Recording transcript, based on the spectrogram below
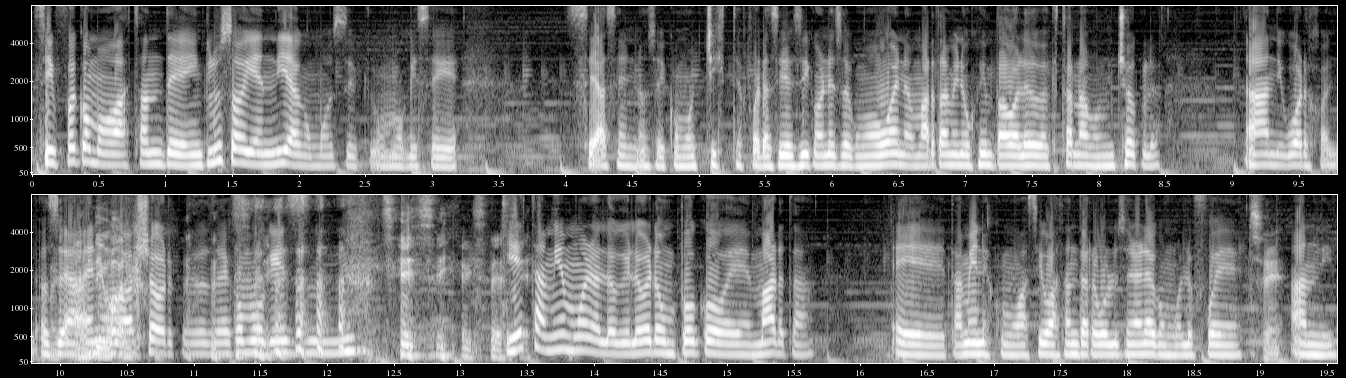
Sí, fue como bastante, incluso hoy en día como, se- como que se, se hacen, no sé, como chistes, por así decir, con eso, como bueno, Marta Minujín pagó la deuda externa con un choclo. a Andy Warhol, o sea, Andy en Nueva. York, o sea, como que es... un- Sí, sí, excelente. Y es también, bueno, lo que logra un poco eh, Marta. Eh, también es como así bastante revolucionaria como lo fue Sí. Andy.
